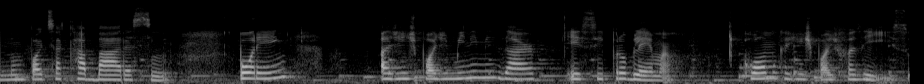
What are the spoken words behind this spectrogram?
não pode se acabar assim. Porém, a gente pode minimizar esse problema. Como que a gente pode fazer isso?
